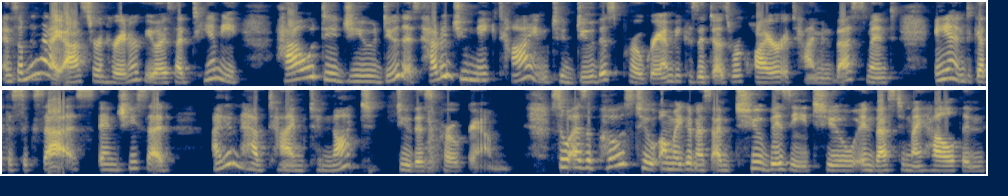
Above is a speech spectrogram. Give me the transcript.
And something that I asked her in her interview, I said, Tammy, how did you do this? How did you make time to do this program? Because it does require a time investment and get the success. And she said, I didn't have time to not do this program. So as opposed to, oh my goodness, I'm too busy to invest in my health and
